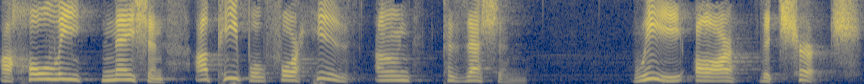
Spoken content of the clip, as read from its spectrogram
a holy nation, a people for his own possession. We are the church.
